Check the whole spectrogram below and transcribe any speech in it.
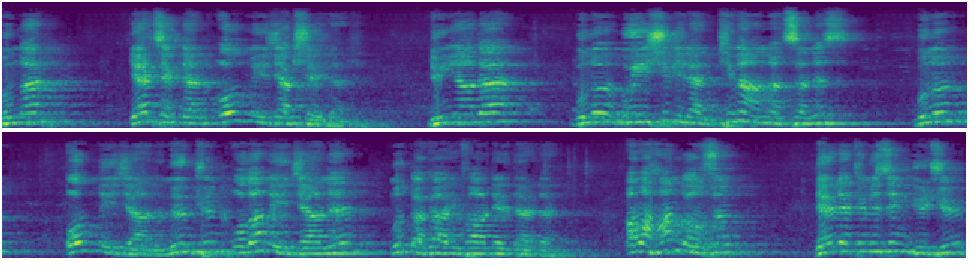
Bunlar gerçekten olmayacak şeyler. Dünyada bunu bu işi bilen kime anlatsanız bunun olmayacağını, mümkün olamayacağını mutlaka ifade ederler. Ama hamdolsun devletimizin gücü,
